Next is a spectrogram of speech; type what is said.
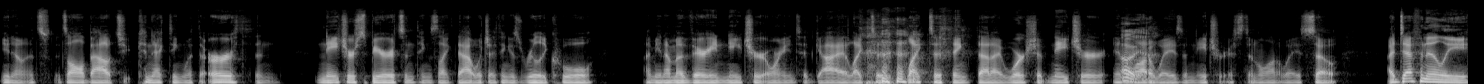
you know, it's it's all about connecting with the earth and nature spirits and things like that, which I think is really cool. I mean, I'm a very nature oriented guy. I like to like to think that I worship nature in Oh, a lot yeah. of ways, a naturist in a lot of ways. So I definitely,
